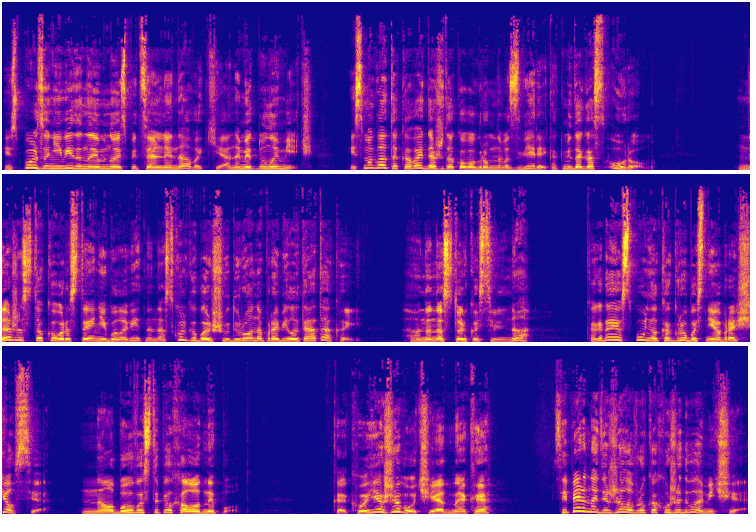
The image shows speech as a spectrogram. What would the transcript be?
Используя невиданные мной специальные навыки, она метнула меч и смогла атаковать даже такого огромного зверя, как Медагас Урум. Даже с такого расстояния было видно, насколько большую дыру она пробила этой атакой. Она настолько сильна. Когда я вспомнил, как грубо с ней обращался, на лбу выступил холодный пот. Какой я живучий, однако. Теперь она держала в руках уже два меча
